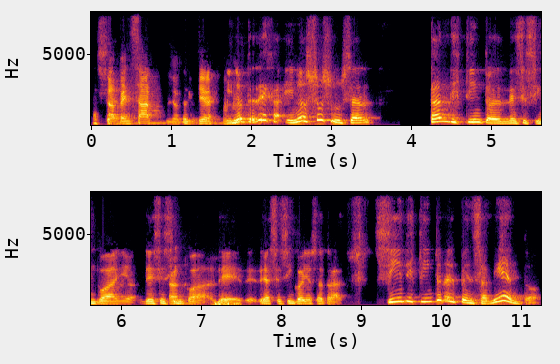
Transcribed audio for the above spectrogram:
a, a pensar lo que quieras. Y no te deja, y no sos un ser tan distinto de ese cinco años, de ese cinco, de, de, hace cinco años atrás. Sí distinto en el pensamiento,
